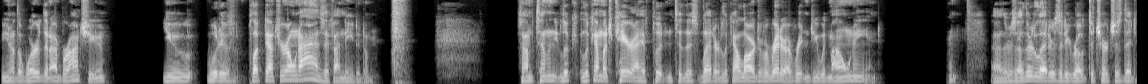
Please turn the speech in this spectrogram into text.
you know, the word that I brought you. You would have plucked out your own eyes if I needed them. so I'm telling you, look, look how much care I have put into this letter. Look how large of a letter I've written to you with my own hand. Uh, there's other letters that he wrote to churches that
